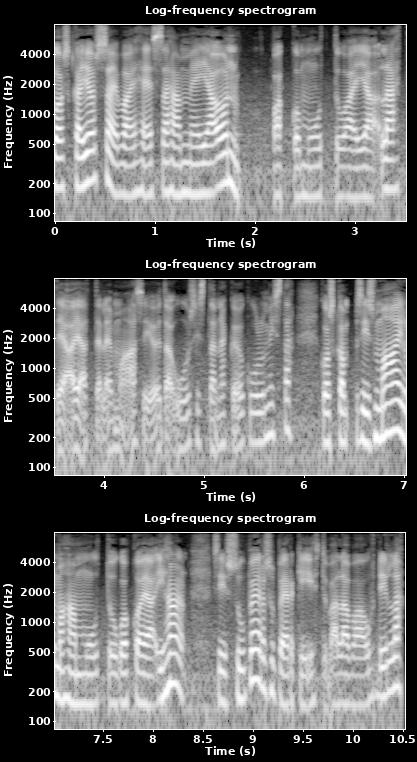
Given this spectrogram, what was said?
Koska jossain vaiheessahan meidän on pakko muuttua ja lähteä ajattelemaan asioita uusista näkökulmista, koska siis maailmahan muuttuu koko ajan ihan siis super super kiihtyvällä vauhdilla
